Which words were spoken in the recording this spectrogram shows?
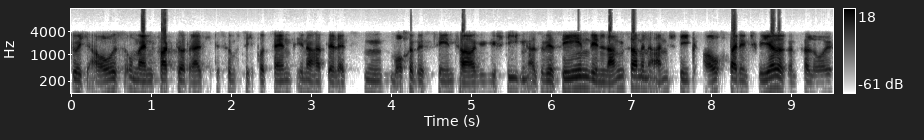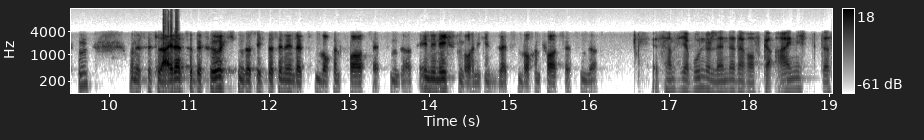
durchaus um einen Faktor 30 bis 50 Prozent innerhalb der letzten Woche bis zehn Tage gestiegen. Also wir sehen den langsamen Anstieg auch bei den schwereren Verläufen. Und es ist leider zu befürchten, dass sich das in den letzten Wochen fortsetzen wird. In den nächsten Wochen, nicht in den letzten Wochen fortsetzen wird. Jetzt haben sich ja Bund und Länder darauf geeinigt, dass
